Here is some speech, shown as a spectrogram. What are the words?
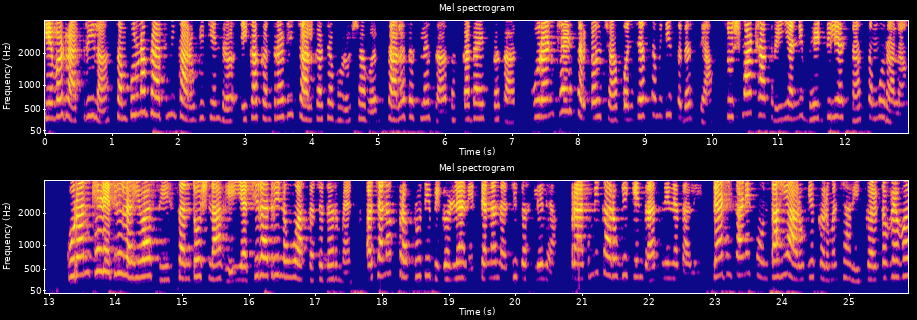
केवळ रात्रीला संपूर्ण प्राथमिक आरोग्य केंद्र एका कंत्राटी चालकाच्या भरोशावर चालत असल्याचा धक्कादायक प्रकार कुरणखेड सर्कलच्या पंचायत समिती सदस्या सुषमा ठाकरे यांनी भेट दिली असता समोर आला. कुरणखेड येथील रहिवासी संतोष नागे याची रात्री नऊ वाजताच्या दरम्यान अचानक प्रकृती बिघडल्याने त्यांना नजीक असलेल्या प्राथमिक आरोग्य केंद्रात नेण्यात आले. त्या ठिकाणी कोणताही आरोग्य कर्मचारी कर्तव्यावर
